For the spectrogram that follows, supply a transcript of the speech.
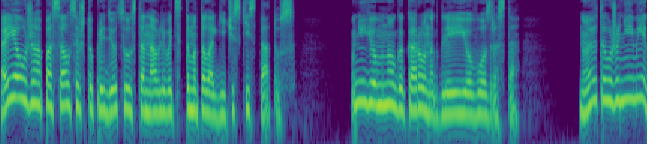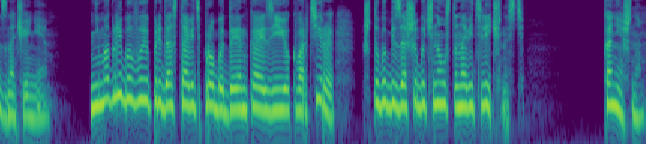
А я уже опасался, что придется устанавливать стоматологический статус. У нее много коронок для ее возраста. Но это уже не имеет значения. Не могли бы вы предоставить пробы ДНК из ее квартиры, чтобы безошибочно установить личность? Конечно.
